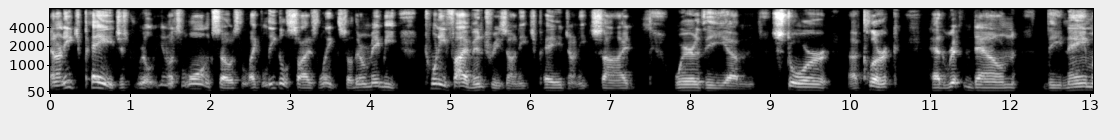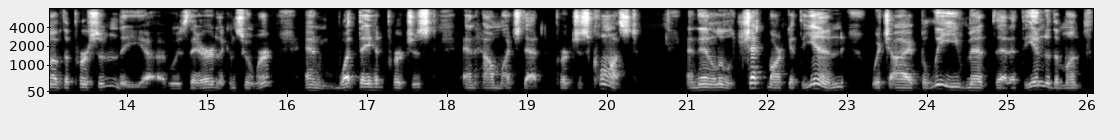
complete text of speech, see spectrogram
and on each page, it's real, you know, it's long, so it's like legal size links. So there were maybe 25 entries on each page, on each side, where the um, store uh, clerk had written down the name of the person, the uh, who was there, the consumer, and what they had purchased and how much that purchase cost and then a little check mark at the end, which I believe meant that at the end of the month,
